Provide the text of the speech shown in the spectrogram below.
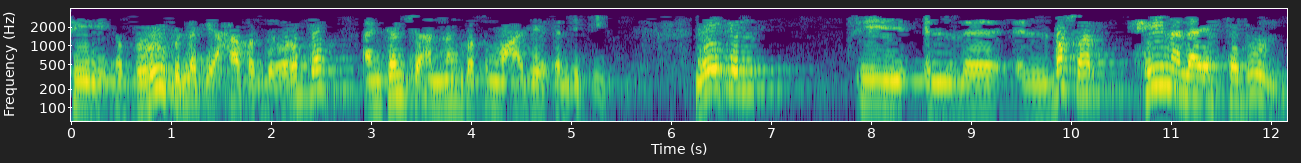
في الظروف التي أحاطت بأوروبا أن تنشأ النهضة معادية للدين. لكن في البشر حين لا يهتدون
